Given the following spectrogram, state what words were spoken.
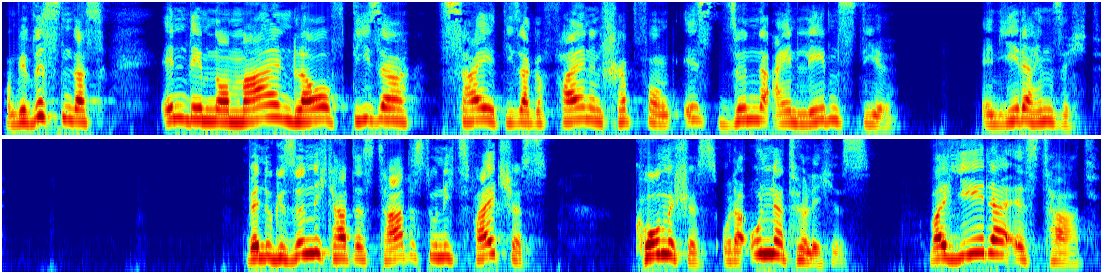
Und wir wissen, dass in dem normalen Lauf dieser Zeit, dieser gefallenen Schöpfung, ist Sünde ein Lebensstil in jeder Hinsicht. Wenn du gesündigt hattest, tatest du nichts Falsches, Komisches oder Unnatürliches, weil jeder es tat.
